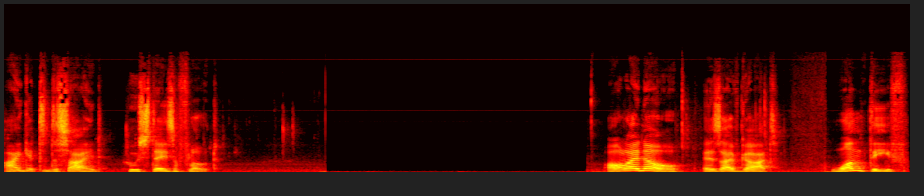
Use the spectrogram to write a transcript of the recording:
I get to decide who stays afloat. All I know is I've got one thief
